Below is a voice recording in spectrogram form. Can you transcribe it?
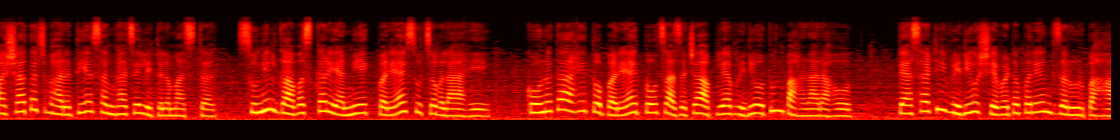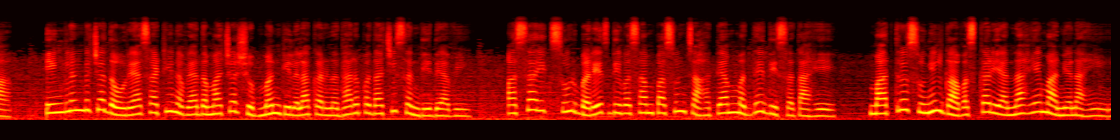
अशातच भारतीय संघाचे लिटल मास्टर सुनील गावस्कर यांनी एक पर्याय सुचवला आहे. कोणता आहे तो पर्याय तोच आजच्या आपल्या व्हिडिओतून पाहणार आहोत. त्यासाठी व्हिडिओ शेवटपर्यंत जरूर पहा. इंग्लंडच्या दौऱ्यासाठी नव्या दमाच्या शुभमन गिलला कर्णधारपदाची संधी द्यावी. असा एक सूर बरेच दिवसांपासून चाहत्यांमध्ये दिसत आहे. मात्र सुनील गावस्कर यांना हे मान्य नाही.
